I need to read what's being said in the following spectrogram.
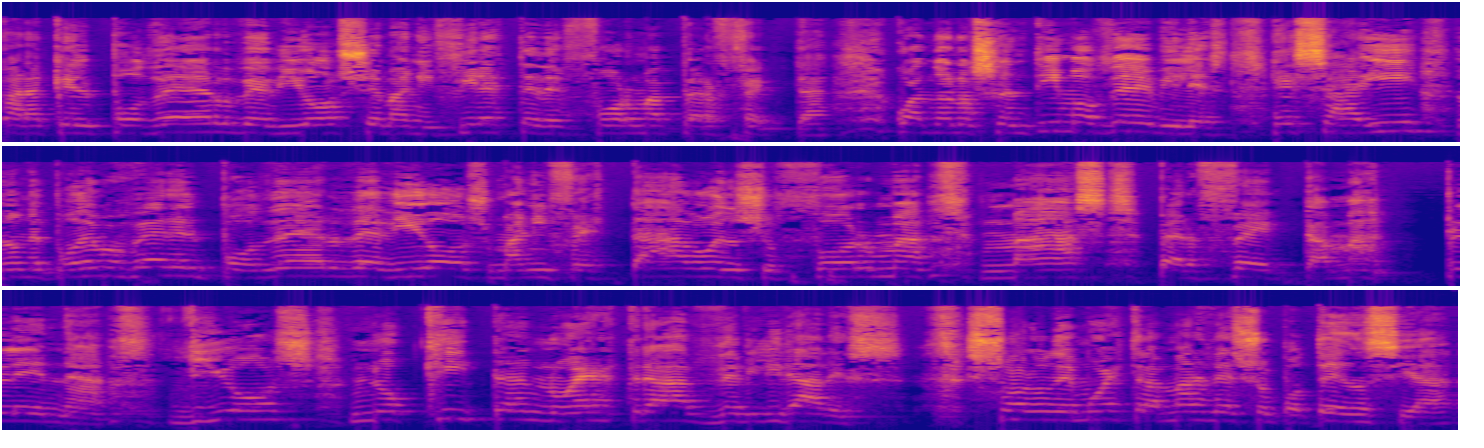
para que el poder de Dios se manifieste de forma perfecta. Cuando nos sentimos débiles, es ahí donde podemos ver el poder de Dios manifestado en su forma más perfecta, más plena. Dios no quita nuestras debilidades, solo demuestra más de su potencia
